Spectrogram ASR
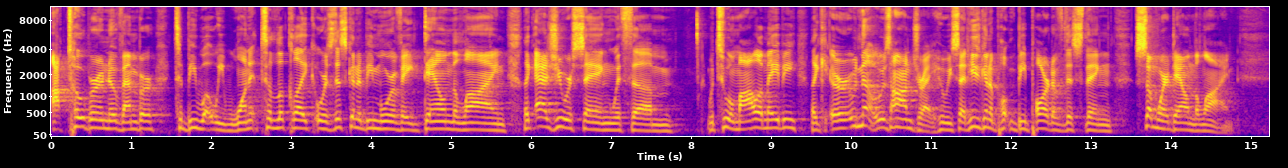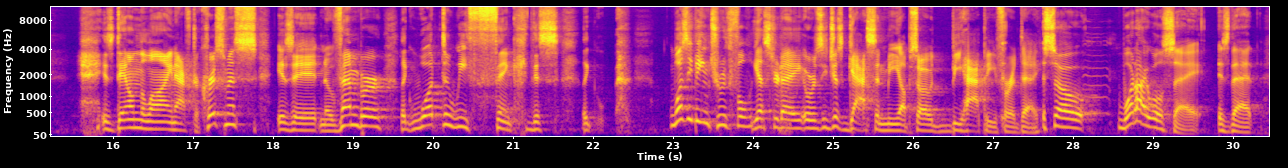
October and November to be what we want it to look like, or is this going to be more of a down the line, like as you were saying with um, with Tuamala maybe, like or no, it was Andrae who he said he's going to be part of this thing somewhere down the line. Is down the line after Christmas? Is it November? Like, what do we think this like? Was he being truthful yesterday, or is he just gassing me up so I would be happy for a day? So, what I will say is that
